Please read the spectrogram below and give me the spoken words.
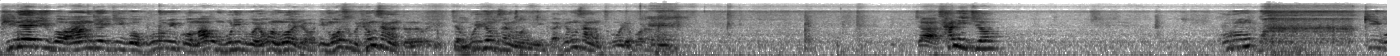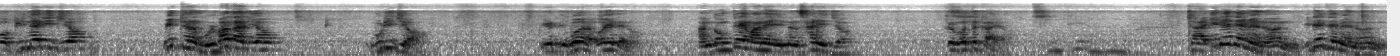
비 내리고 안개 끼고 구름 있고 마구 물이고 이건 뭐죠? 이 모습을 형상을 떠는 물 형상론이니까 형상을 올려보라. 자 산이죠. 구름 꽉 끼고 비 내리죠. 밑에는 물바다지요. 물이죠. 이거 뭐라 어야 되노? 안동댐 안에 있는 산이죠. 그럼 어떨까요? 자 이래 되면은 이래 되면은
